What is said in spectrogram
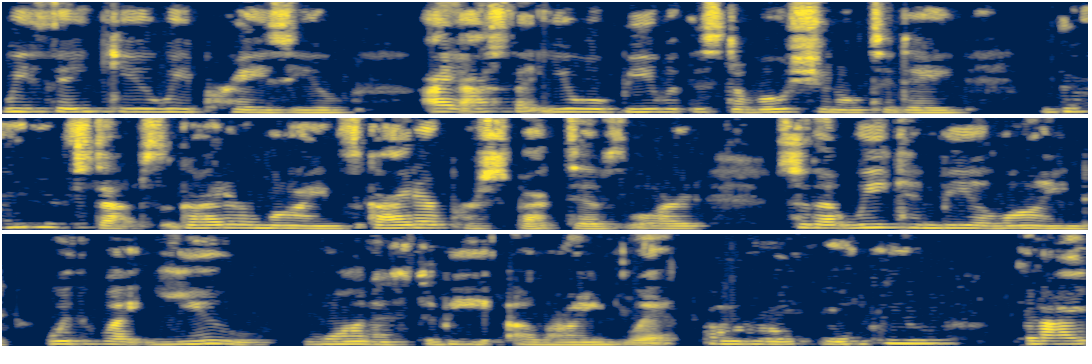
We thank you, we praise you. I ask that you will be with this devotional today. Guide our steps, guide our minds, guide our perspectives, Lord, so that we can be aligned with what you want us to be aligned with. Father, I thank you and I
